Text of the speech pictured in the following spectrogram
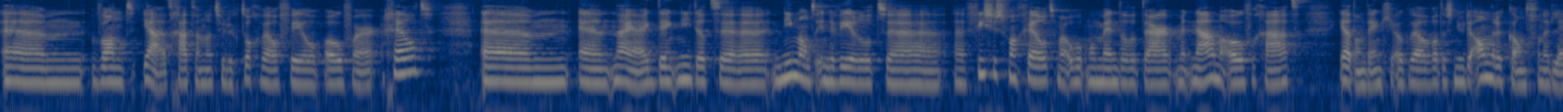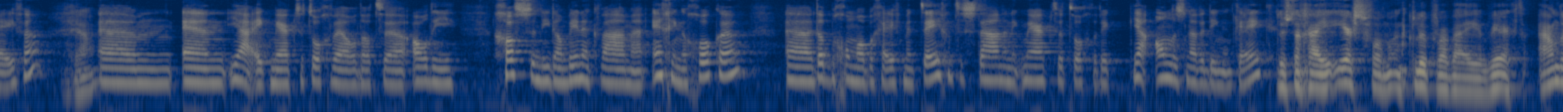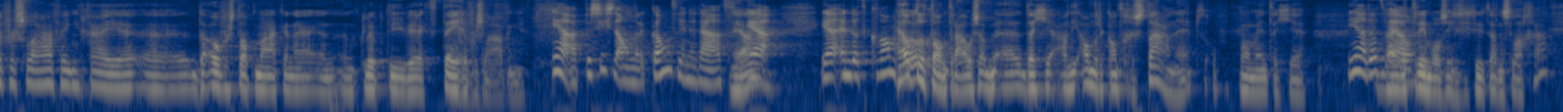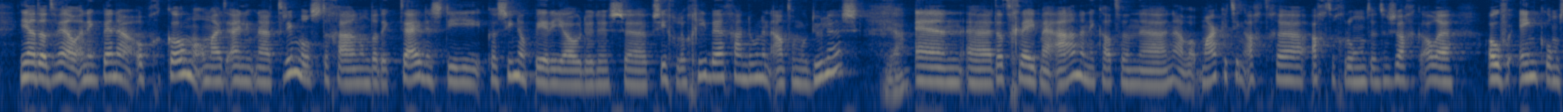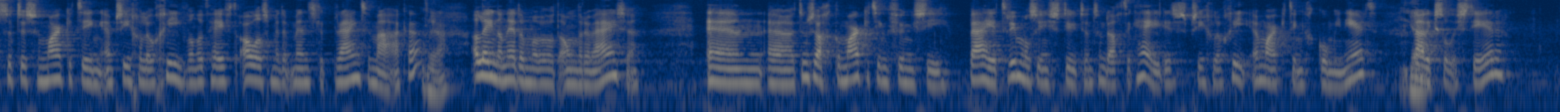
Um, want ja, het gaat dan natuurlijk toch wel veel over geld. Um, en nou ja, ik denk niet dat uh, niemand in de wereld uh, vies is van geld. Maar op het moment dat het daar met name over gaat, ja, dan denk je ook wel, wat is nu de andere kant van het leven? Ja. Um, en ja, ik merkte toch wel dat al die gasten die dan binnenkwamen en gingen gokken. Uh, dat begon me op een gegeven moment tegen te staan. En ik merkte toch dat ik ja, anders naar de dingen keek. Dus dan ga je eerst van een club waarbij je werkt aan de verslaving... ga je uh, de overstap maken naar een, een, club die werkt tegen verslavingen. Ja, precies de andere kant inderdaad. Ja. ja. ja en dat kwam Helpt ook... het dan trouwens uh, dat je aan die andere kant gestaan hebt... op het moment dat je ja, dat bij wel. het Trimbos Instituut aan de slag gaat? Ja, dat wel. En ik ben erop gekomen om uiteindelijk naar Trimbos te gaan, omdat ik tijdens die casino-periode dus uh, psychologie ben gaan doen, een aantal modules. Ja. En uh, dat greep mij aan. En ik had een uh, nou, wat marketingachtige achtergrond. En toen zag ik alle overeenkomsten tussen marketing en psychologie, want dat heeft alles met het menselijk brein te maken. Ja. Alleen dan net op een wat andere wijze. En uh, toen zag ik een marketingfunctie bij het Trimbos Instituut. En toen dacht ik, hé, hey, dit is psychologie en marketing gecombineerd. Ja. Laat ik solliciteren.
